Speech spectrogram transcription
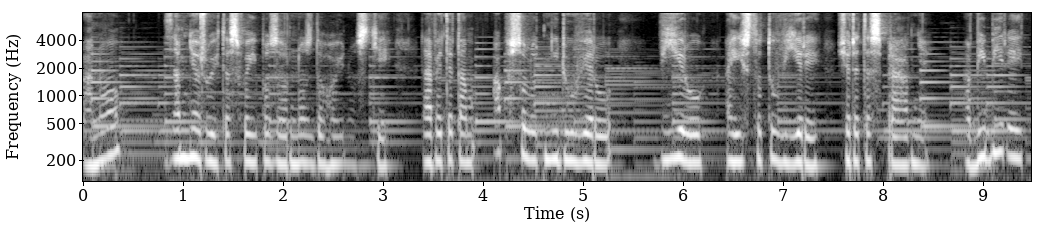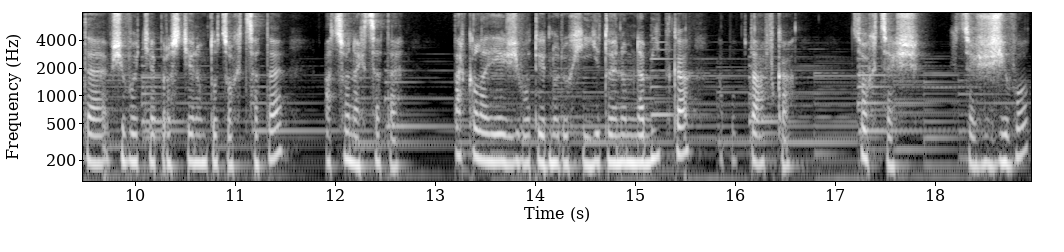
Ano, zaměřujte svoji pozornost do hojnosti. Dávajte tam absolutní důvěru, víru a jistotu víry, že jdete správně. A vybírejte v životě prostě jenom to, co chcete a co nechcete. Takhle je život jednoduchý, je to jenom nabídka a poptávka. Co chceš? Chceš život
